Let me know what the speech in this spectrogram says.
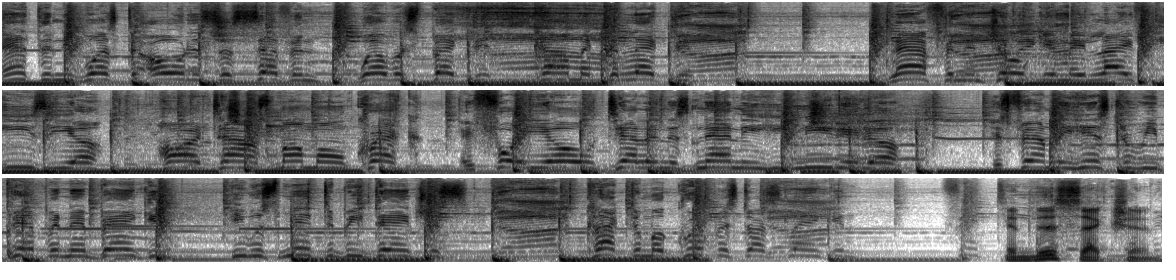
Anthony was the oldest of seven, well respected, and collected. Laughing and joking made life easier. Hard times, mom on crack. A four year old telling his nanny he needed her. His family history pimping and banking. He was meant to be dangerous. Clacked him a grip and start slanking. In this section,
